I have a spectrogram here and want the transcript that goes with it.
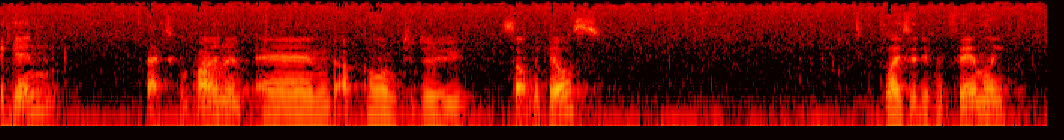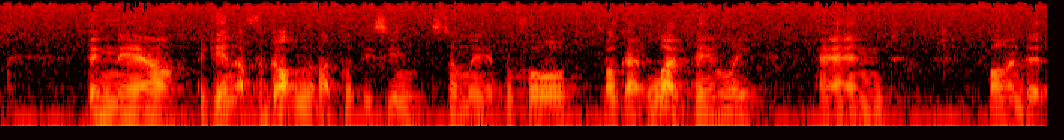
again, back to component, and I've gone to do something else. Place a different family. Then now, again, I've forgotten that I put this in somewhere before, so I'll go to load family and find it.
